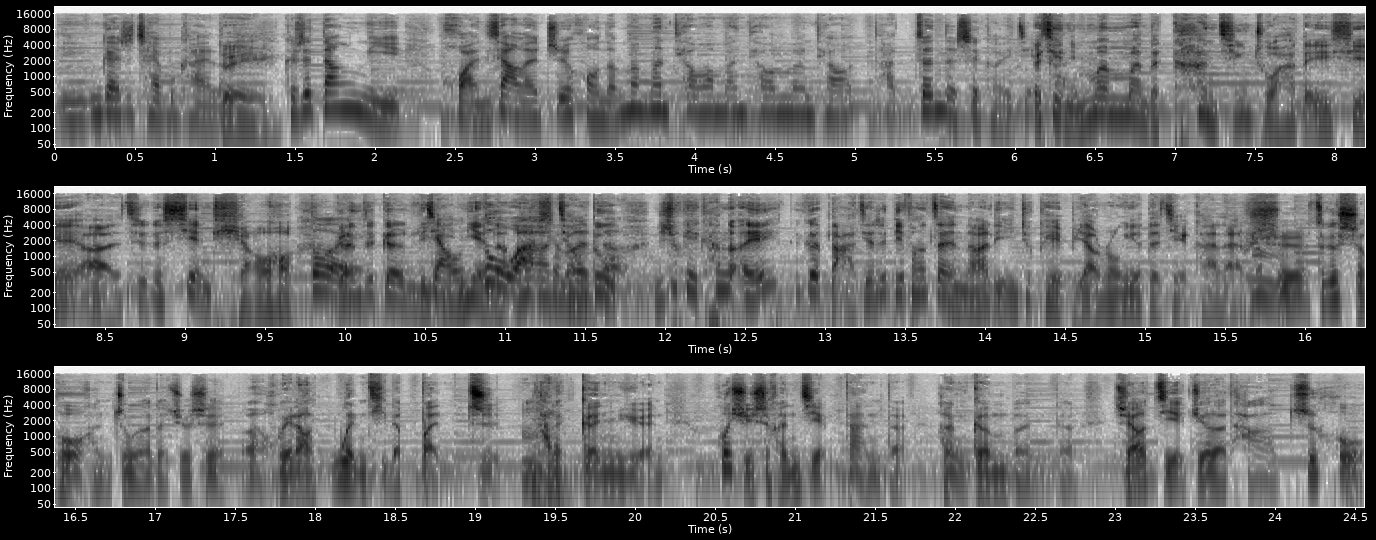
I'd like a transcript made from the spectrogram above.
你应该是拆不开了。对。可是当你缓下来之后呢，慢慢挑，慢慢挑，慢慢挑，它真的是可以解。而且你慢慢的看清楚它的一些呃这个线条哦，对，跟这个理念的啊角度，你就可以看到哎。那个打结的地方在哪里，你就可以比较容易的解开来了。是这个时候很重要的，就是呃，回到问题的本质，它的根源或许是很简单的、很根本的，只要解决了它之后，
